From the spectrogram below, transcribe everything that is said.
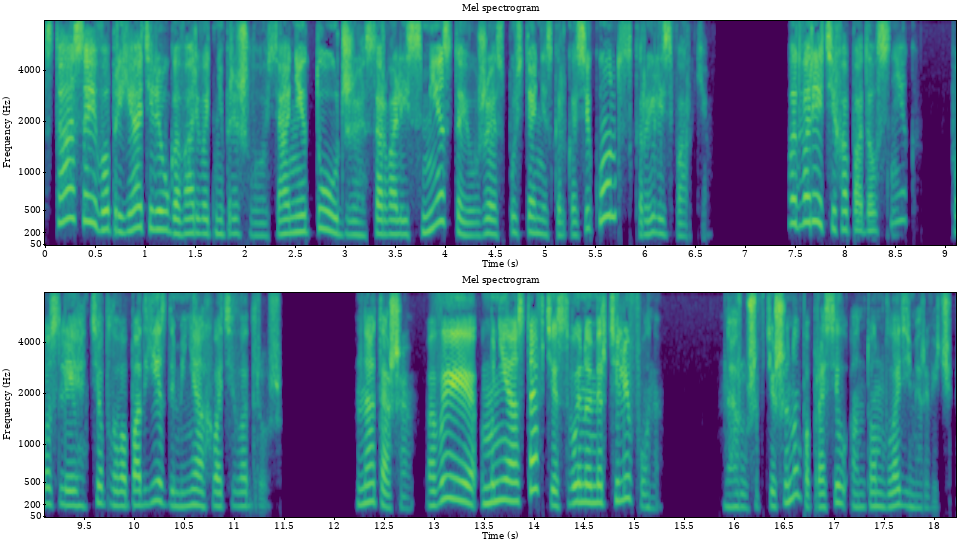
Стаса и его приятеля уговаривать не пришлось. Они тут же сорвались с места и уже спустя несколько секунд скрылись в арке. Во дворе тихо падал снег. После теплого подъезда меня охватила дрожь. «Наташа, вы мне оставьте свой номер телефона», нарушив тишину, попросил Антон Владимирович.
